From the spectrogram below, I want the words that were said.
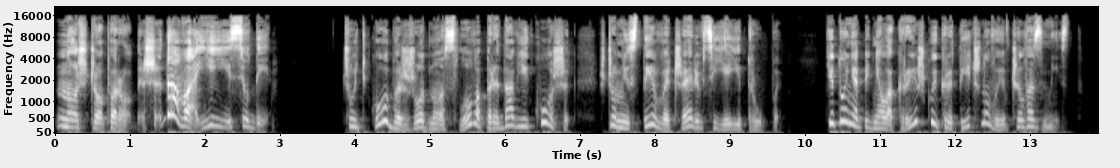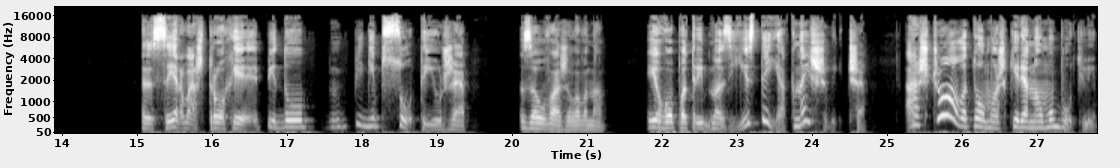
Ну, що поробиш? Давай її сюди. Чудько без жодного слова передав їй кошик, що містив вечерю всієї трупи. Тітуня підняла кришку і критично вивчила зміст. Сир ваш трохи піду підіпсутий уже, зауважила вона. Його потрібно з'їсти якнайшвидше. А що в тому шкіряному бутлі?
